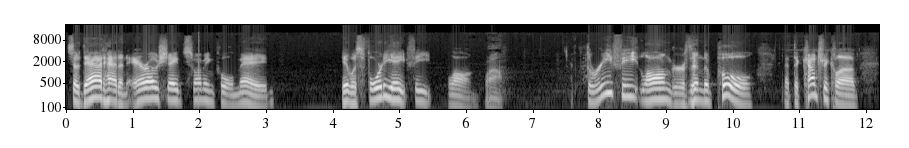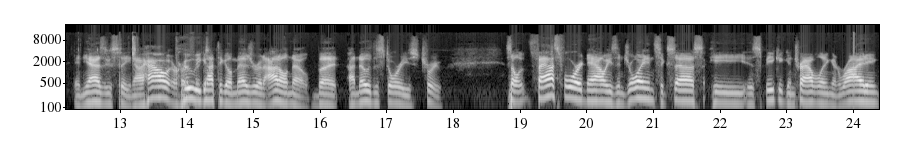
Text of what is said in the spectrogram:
So dad had an arrow shaped swimming pool made. It was 48 feet long. Wow. Three feet longer than the pool at the country club in Yazoo City. Now, how or Perfect. who we got to go measure it, I don't know, but I know the story is true. So, fast forward now, he's enjoying success. He is speaking and traveling and writing.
